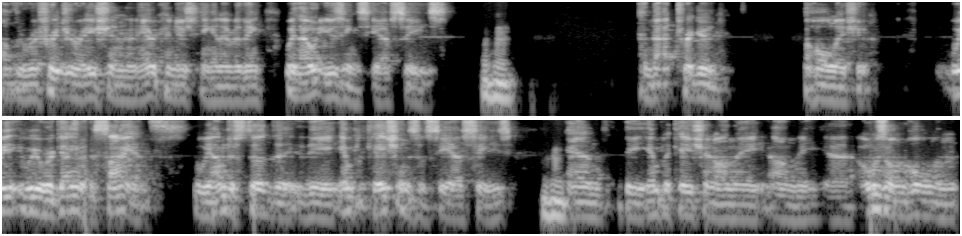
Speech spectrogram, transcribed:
of the refrigeration and air conditioning and everything without using CFCs. Mm-hmm. And that triggered the whole issue. We, we were getting the science, we understood the, the implications of CFCs mm-hmm. and the implication on the on the uh, ozone hole in,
